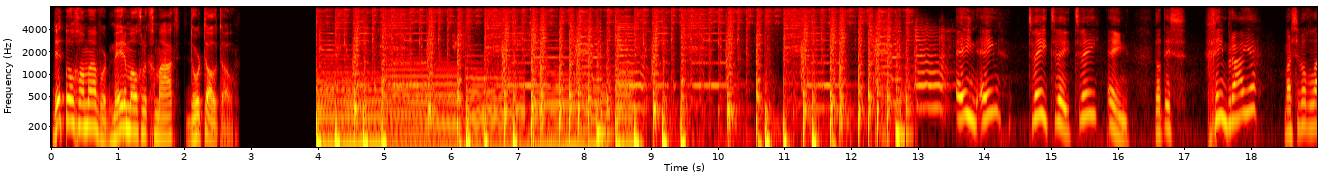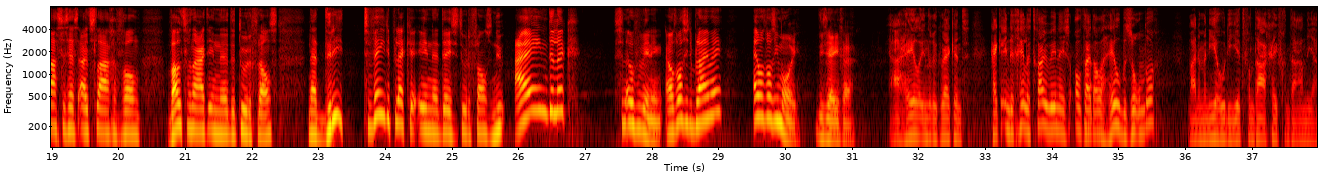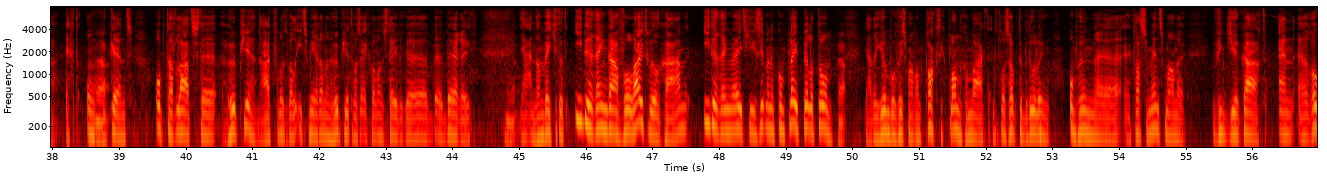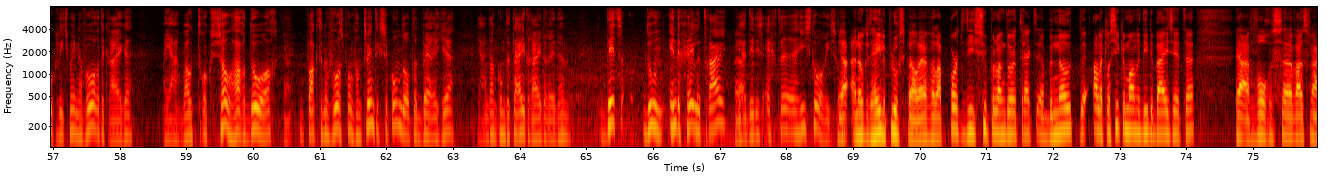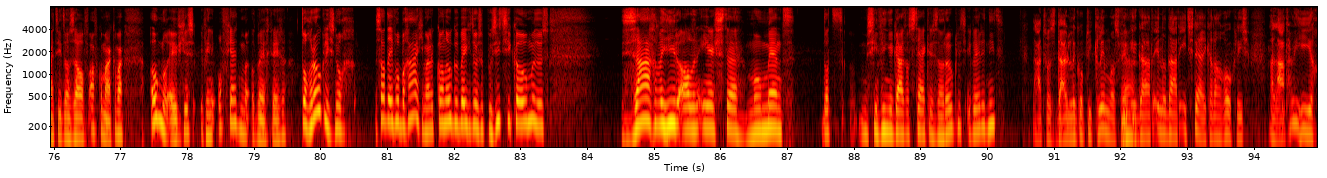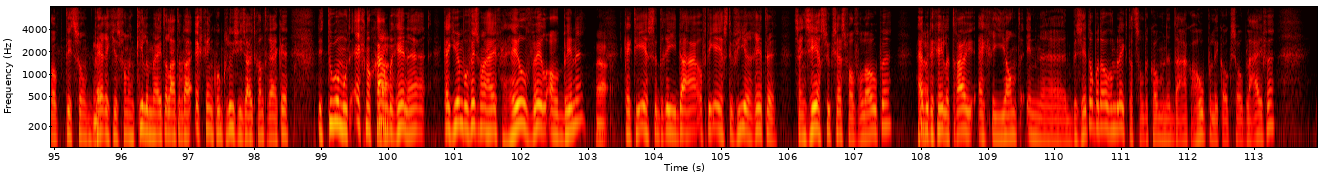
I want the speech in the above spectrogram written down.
Dit programma wordt mede mogelijk gemaakt door Toto. Eén, 1 2 2 2 1 Dat is geen braaien, maar het zijn wel de laatste zes uitslagen van Wout van Aert in eh, de Tour de France. Na drie tweede plekken in eh, deze Tour de France, nu eindelijk zijn overwinning. En wat was hij er blij mee? En wat was hij mooi, die zegen. Ja, heel indrukwekkend. Kijk, in de gele trui winnen is altijd Ja. al heel bijzonder. Maar de manier hoe hij het vandaag heeft gedaan, ja, echt ongekend. Op dat laatste hupje. Nou, ik vond het wel iets meer dan een hupje. Het was echt wel een stevige eh, berg. Ja. Ja. en dan weet je dat iedereen daar voluit wil gaan. Iedereen weet, je zit met een compleet peloton. Ja. Ja, de Jumbo-Visma had een prachtig plan gemaakt. En het was ook de bedoeling om hun eh klassementsmannen, Vingegaard en Roglic mee naar voren te krijgen. Maar ja, Wout trok zo hard door. Ja. Pakte een voorsprong van 20 seconden op dat bergje. Ja, en dan komt de tijdrijder in hem. Dit doen in de gele trui, Ja. ja. dit is echt eh, historisch. hoor. Ja, en ook het hele ploegspel. Hè. Laporte die super lang doortrekt. eh, Benoot, de, alle klassieke mannen die erbij zitten. Ja, en vervolgens eh, Wout van Aert die het dan zelf af kan maken. Maar ook nog eventjes, ik weet niet of jij het me- had meegekregen. Toch Roglic nog, zat even op een gaatje. Maar dat kan ook een beetje door zijn positie komen. Dus zagen we hier al een eerste moment dat misschien Vingegaard wat sterker is dan Roglic? Ik weet het niet. Nou, het was duidelijk op die klim was Ja. Vingegaard inderdaad iets sterker dan Roglic. Maar laten we hier op dit soort bergjes van een kilometer, laten we daar echt geen conclusies uit gaan trekken. De Tour moet echt nog gaan Ja. beginnen. Kijk, Jumbo-Visma heeft heel veel al binnen. Ja. Kijk, die eerste drie dagen, of die eerste vier ritten zijn zeer succesvol verlopen. Hebben de gele trui echt riant in eh, bezit op het ogenblik. Dat zal de komende dagen hopelijk ook zo blijven.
